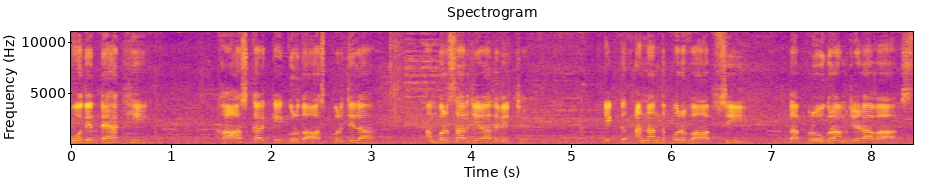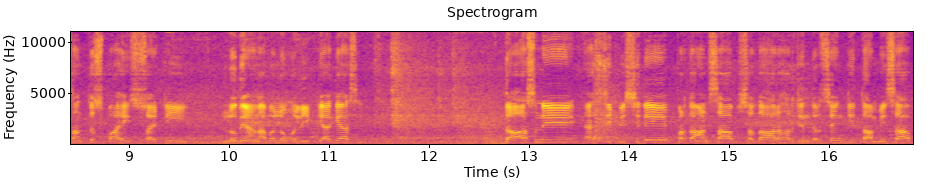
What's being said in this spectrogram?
ਉਹਦੇ ਤਹਿਤ ਹੀ ਖਾਸ ਕਰਕੇ ਗੁਰਦਾਸਪੁਰ ਜ਼ਿਲ੍ਹਾ ਅੰਮ੍ਰਿਤਸਰ ਜ਼ਿਲ੍ਹਾ ਦੇ ਵਿੱਚ ਇੱਕ ਆਨੰਦਪੁਰ ਵਾਪਸੀ ਦਾ ਪ੍ਰੋਗਰਾਮ ਜਿਹੜਾ ਵਾ ਸੰਤ ਸਿਪਾਹੀ ਸੁਸਾਇਟੀ ਲੁਧਿਆਣਾ ਵੱਲੋਂ ਉਲੀਕਿਆ ਗਿਆ ਸੀ। ਦਾਸ ਨੇ ਐਸਜੀਪੀਸੀ ਦੇ ਪ੍ਰਧਾਨ ਸਾਹਿਬ ਸਰਦਾਰ ਹਰਜਿੰਦਰ ਸਿੰਘ ਜੀ ਧਾਮੀ ਸਾਹਿਬ,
